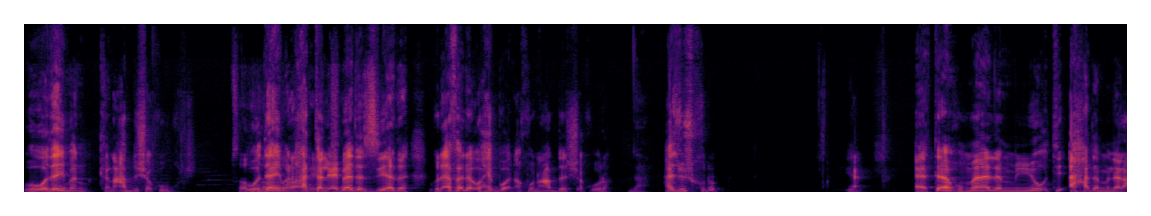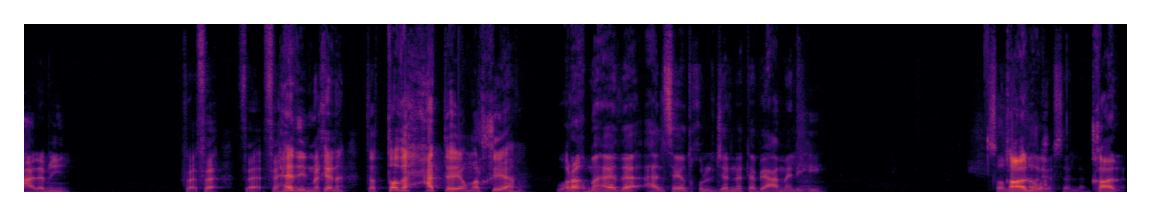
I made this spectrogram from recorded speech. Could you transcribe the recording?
وهو دايما كان عبد شكور. هو دايما حتى العبادة الزيادة يقول أفلا أحب أن أكون عبدا شكورا؟ نعم. عايز يشكر. يعني آتاه ما لم يؤت أحدا من العالمين. ف ف فهذه المكانة تتضح حتى يوم القيامة. ورغم هذا هل سيدخل الجنة بعمله؟ صلى الله عليه وسلم. قال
